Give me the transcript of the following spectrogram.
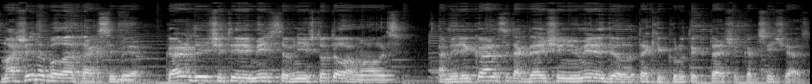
Машина была так себе. Каждые четыре месяца в ней что-то ломалось. Американцы тогда еще не умели делать таких крутых тачек, как сейчас.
